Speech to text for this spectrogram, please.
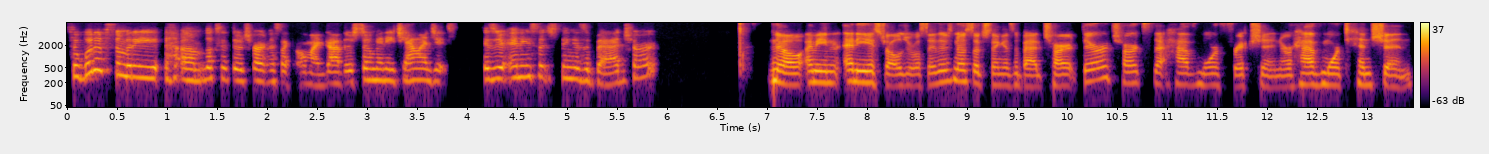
so what if somebody um, looks at their chart and it's like, oh my God, there's so many challenges. Is there any such thing as a bad chart? No, I mean, any astrologer will say there's no such thing as a bad chart. There are charts that have more friction or have more tension,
